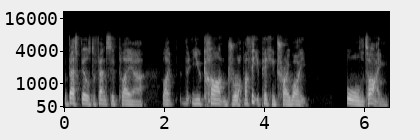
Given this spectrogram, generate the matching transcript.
a best Bills defensive player, like that you can't drop. I think you're picking Trey White all the time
